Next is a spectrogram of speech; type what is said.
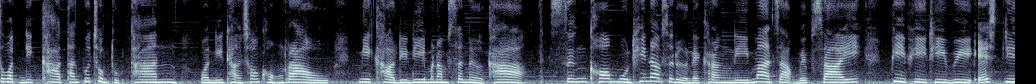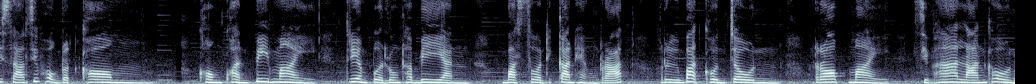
สวัสดีค่ะท่านผู้ชมทุกท่าน วันนี้ทางช่องของเรา มีข่าวดีๆมานำเสนอค่ะ ซึ่งข้อมูลที่นำเสนอในครั้งนี้มาจากเว็บไซต์ pptvhd36.com ของขวัญปีใหม่ เตรียมเปิดลงทะเบียน บัตรสวัสดิการแห่งรัฐ หรือบัตรคนจน รอบใหม่ 15 ล้านคน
